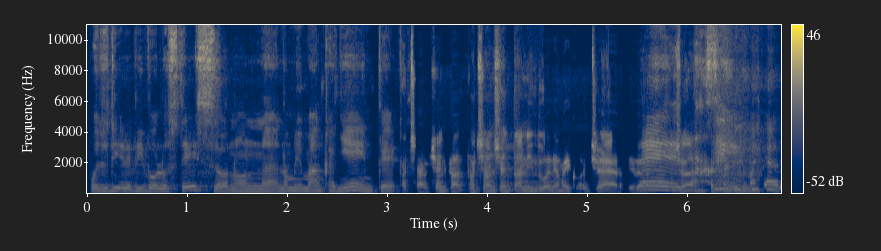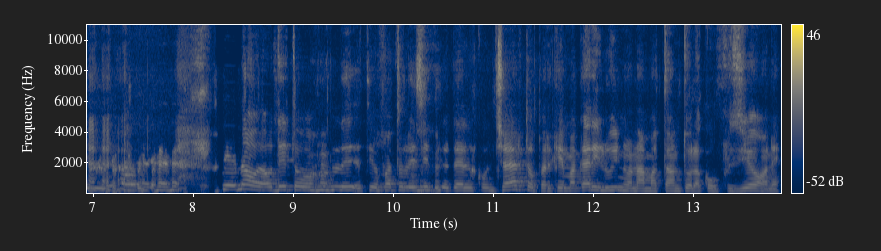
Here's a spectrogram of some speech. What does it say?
voglio dire, vivo lo stesso, non, non mi manca niente. Facciamo, centa- facciamo cent'anni in due, andiamo ai concerti. Dai. Eh, Cioè, Sì, magari. Eh, no, ho detto, ti ho fatto l'esempio del concerto perché magari lui non ama tanto la confusione,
